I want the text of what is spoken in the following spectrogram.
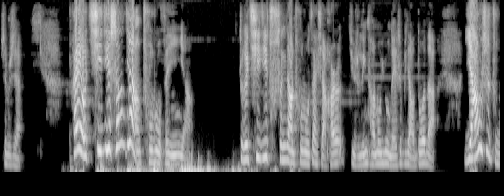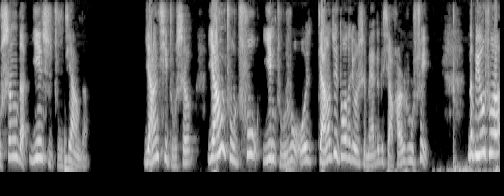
是不是？还有气机升降出入分阴阳，这个气机升降出入在小孩就是临床中用的也是比较多的。阳是主升的，阴是主降的。阳气主升，阳主出，阴主入。我讲的最多的就是什么呀？这个小孩入睡，那比如说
